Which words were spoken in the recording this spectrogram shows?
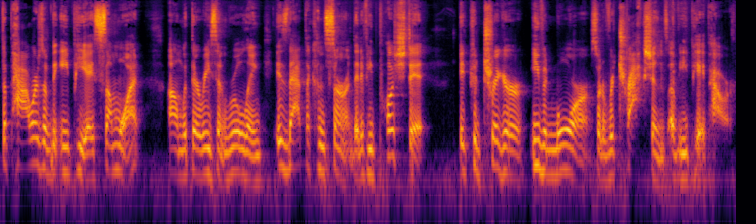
the powers of the EPA somewhat. Um, with their recent ruling, is that the concern that if he pushed it, it could trigger even more sort of retractions of EPA power?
